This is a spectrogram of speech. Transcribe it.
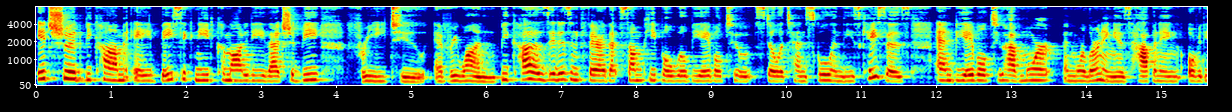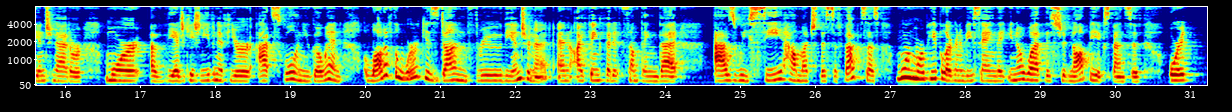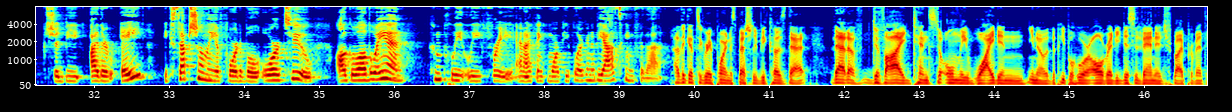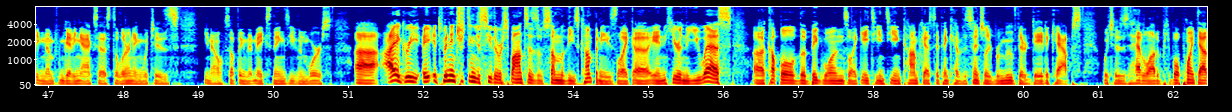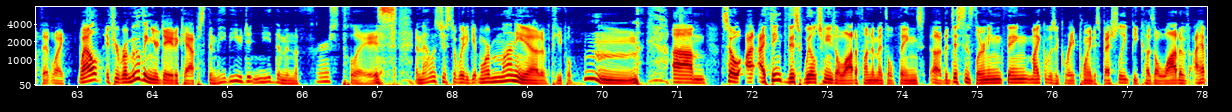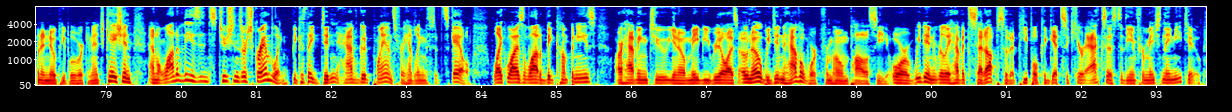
it should become a basic need commodity that should be free to everyone. Because it isn't fair that some people will be able to still attend school in these cases and be able to have more and more learning is happening over the internet or more of the education. Even if you're at school and you go in a lot of the work is done through the internet. And i think that it's something that as we see how much this affects us, more and more people are going to be saying that, you know what, this should not be expensive, or it should be either A, exceptionally affordable, or two, I'll go all the way in, completely free. And I think more people are going to be asking for that. I think that's a great point, especially because that that a divide tends to only widen, you know, the people who are already disadvantaged by preventing them from getting access to learning, which is, you know, something that makes things even worse. Uh, I agree. It's been interesting to see the responses of some of these companies, like uh, in here in the U.S. A couple of the big ones like AT and T and Comcast, I think, have essentially removed their data caps, which has had a lot of people point out that, like, well, if you're removing your data caps, then maybe you didn't need them in the first place, and that was just a way to get more money out of people. Hmm. Um, so I, I, think this will change a lot of fundamental things. Uh, the distance learning thing, Micah, was a great point, especially because a lot of I happen to know people who work in education, and a lot of these institutions are scrambling because they didn't have good plans for handling this at scale. Likewise, a lot of big companies are having to, you know, maybe realize, oh no, we didn't have a work from home policy, or we didn't really have it set up so that people could get secure access to the information they need to.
